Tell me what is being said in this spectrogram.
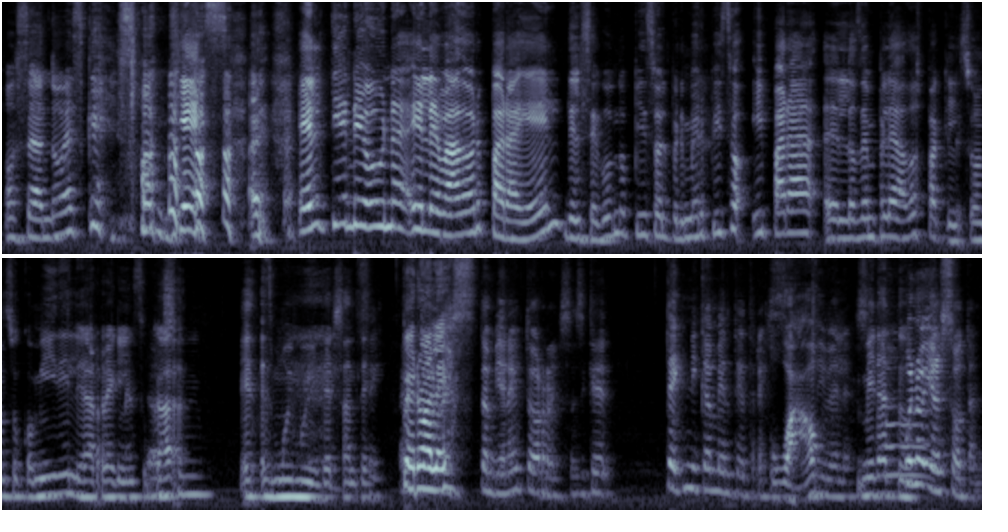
o sea, no es que son 10. él tiene un elevador para él, del segundo piso al primer piso, y para eh, los empleados para que le suban su comida y le arreglen su casa. Es, es muy, muy interesante. Sí. Pero Alex- torres, también hay torres, así que técnicamente tres Wow, niveles. mira tú. Bueno, y el sótano.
